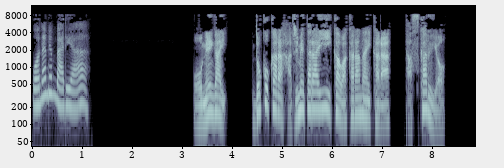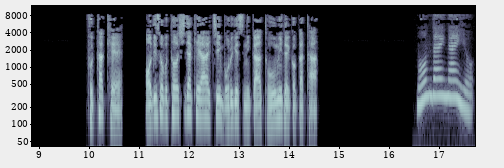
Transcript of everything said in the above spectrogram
원하면 말이야. お願い。どこから始めたらいいかわからないから、助かるよ。 부탁해. 어디서부터 시작해야 할지 모르겠으니까 도움이 될 것 같아. 問題ないよ。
